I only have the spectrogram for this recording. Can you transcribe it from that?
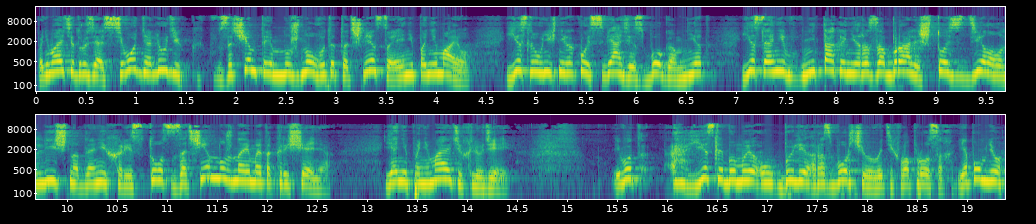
Понимаете, друзья, сегодня люди, зачем-то им нужно вот это членство, я не понимаю. Если у них никакой связи с Богом нет, если они не так и не разобрались, что сделал лично для них Христос, зачем нужно им это крещение? Я не понимаю этих людей. И вот если бы мы были разборчивы в этих вопросах, я помню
